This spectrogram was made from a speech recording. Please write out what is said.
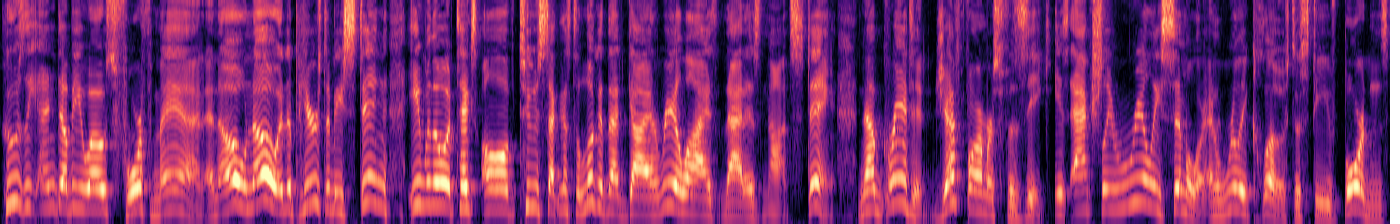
Who's the NWO's fourth man? And oh no, it appears to be Sting, even though it takes all of two seconds to look at that guy and realize that is not Sting. Now, granted, Jeff Farmer's physique is actually really similar and really close to Steve Borden's,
